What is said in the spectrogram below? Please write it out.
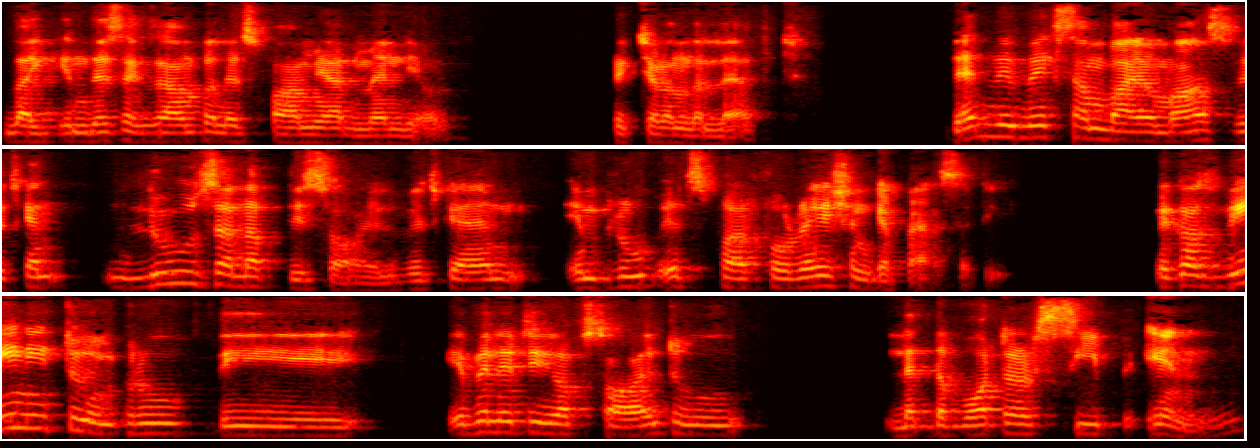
like in this example, it's farmyard manure, picture on the left. Then we mix some biomass which can loosen up the soil, which can improve its perforation capacity because we need to improve the ability of soil to let the water seep in.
